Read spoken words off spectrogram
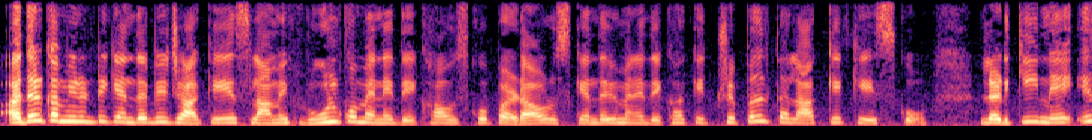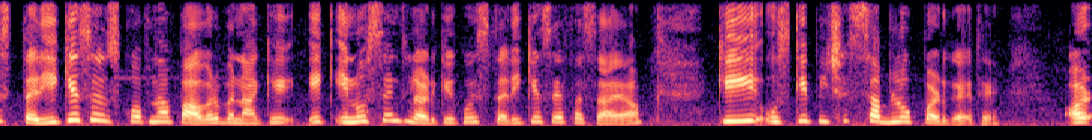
अदर कम्युनिटी के अंदर भी जाके इस्लामिक रूल को मैंने देखा, उसको पढ़ा और उसके अंदर भी मैंने देखा कि ट्रिपल तलाक के केस को लड़की ने इस तरीके से उसको अपना पावर बना के एक इनोसेंट लड़के को इस तरीके से फंसाया कि उसके पीछे सब लोग पड़ गए थे। और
